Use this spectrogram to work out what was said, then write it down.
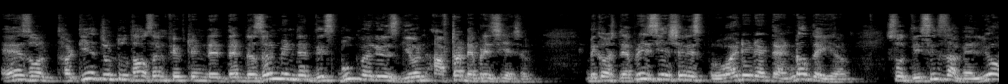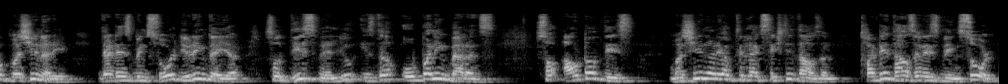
as on 30th June 2015, that doesn't mean that this book value is given after depreciation because depreciation is provided at the end of the year. So this is the value of machinery that has been sold during the year. So this value is the opening balance. So out of this machinery of 3,60,000, 30,000 is being sold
